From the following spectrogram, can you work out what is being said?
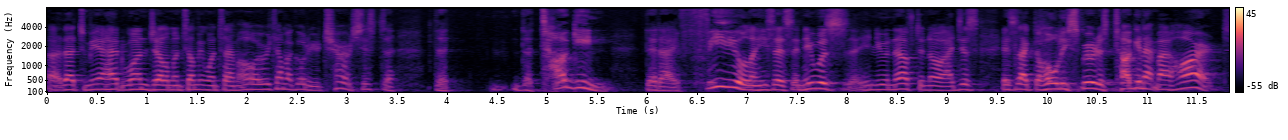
uh, that to me. I had one gentleman tell me one time, Oh, every time I go to your church, just the, the, the tugging that I feel. And he says, and he was, he knew enough to know, I just, it's like the Holy Spirit is tugging at my heart.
